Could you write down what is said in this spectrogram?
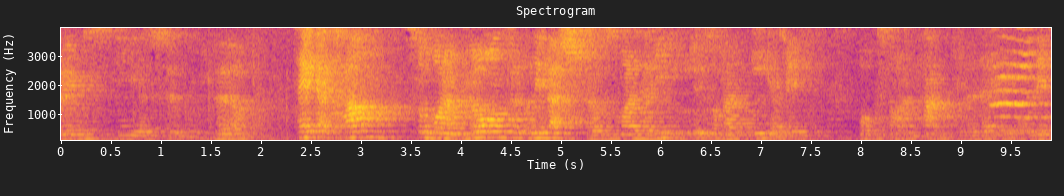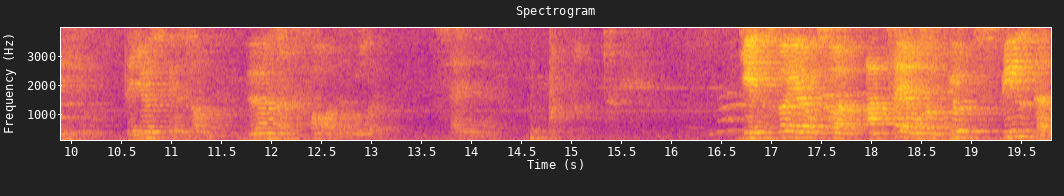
ryms i Jesu bön. Tänk att han som har en plan för universum, som har ett rike som är evigt, också har en tanke med dig och ditt liv. Det är just det som bönen Fader vår säger. Jesus börjar också att, att säga något om gudsbilden.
